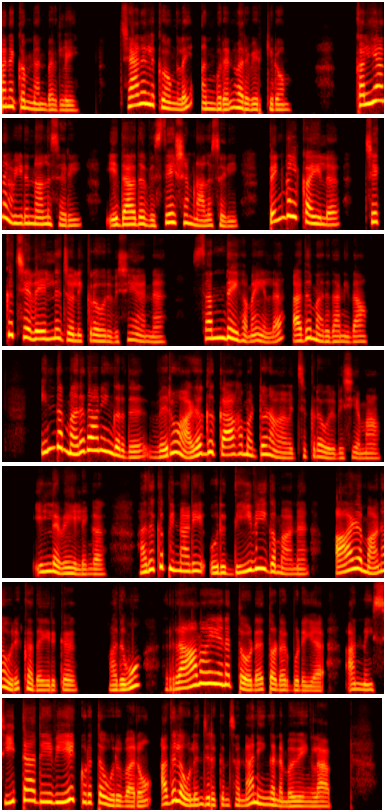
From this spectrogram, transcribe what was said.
வணக்கம் நண்பர்களே. சேனலுக்கு உங்களை அன்புடன் வரவேற்கிறோம். கல்யாண வீடுனாலும் சரி ஏதாவது விசேஷம்னாலும் சரி பெண்கள் கையில செக்கு செவேல்னு ஜொலிக்கிற ஒரு விஷயம் என்ன? சந்தேகமே இல்ல. அது மருதாணி தான். இந்த மருதாணிங்கிறது வெறும் அழகுக்காக மட்டும் நாம வச்சுக்கிற ஒரு விஷயமா? இல்லவே இல்லைங்க. அதுக்கு பின்னாடி ஒரு தெய்வீகமான ஆழமான ஒரு கதை இருக்கு. அதுவும் ராமாயணத்தோட தொடர்புடைய அன்னை சீதா தேவியே கொடுத்த ஒரு வரம் அதுல ஒளிஞ்சிருக்குன்னு சொன்னா நீங்க நம்புவீங்களா?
